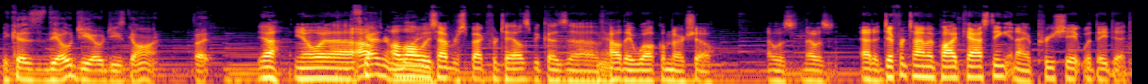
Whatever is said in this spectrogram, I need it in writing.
because the OG OG's gone. But Yeah, you know what? Uh, I'll, I'll always have respect for Tales because of Yeah. how they welcomed our show. That was that was at a different time in podcasting, and I appreciate what they did.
